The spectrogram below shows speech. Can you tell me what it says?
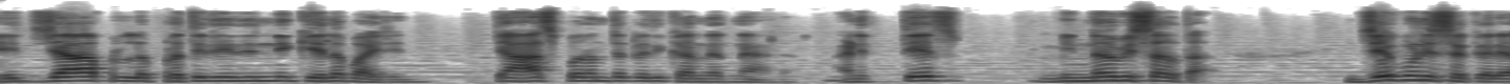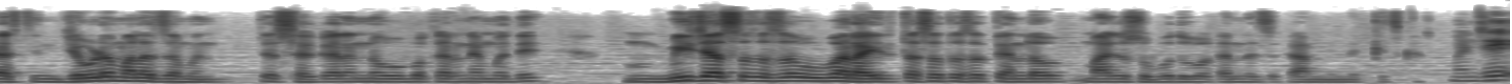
हे ज्या प्र- प्रतिनिधींनी केलं पाहिजे ते आजपर्यंत कधी करण्यात नाही आलं आणि तेच मी न विसरता जे कोणी सहकार्य असतील जेवढं मला जमन त्या सहकार्यांना उभं करण्यामध्ये मी जास्त जसं उभं राहील तसं तसं त्यांना माझ्यासोबत उभं करण्याचं काम मी नक्कीच करेन म्हणजे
